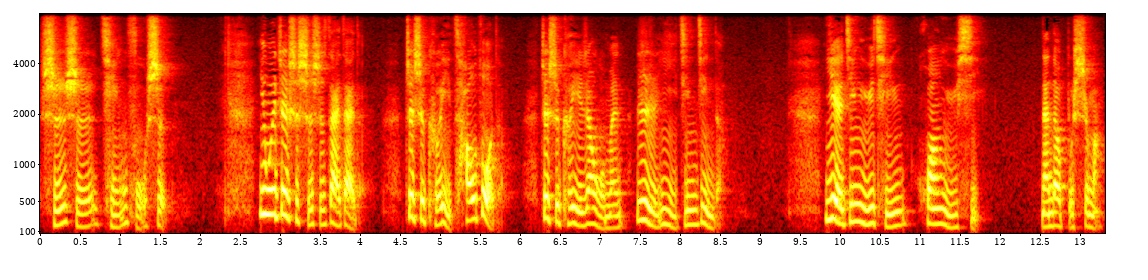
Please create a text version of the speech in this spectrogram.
时时勤拂拭，因为这是实实在在的，这是可以操作的，这是可以让我们日益精进的。业精于勤，荒于嬉，难道不是吗？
